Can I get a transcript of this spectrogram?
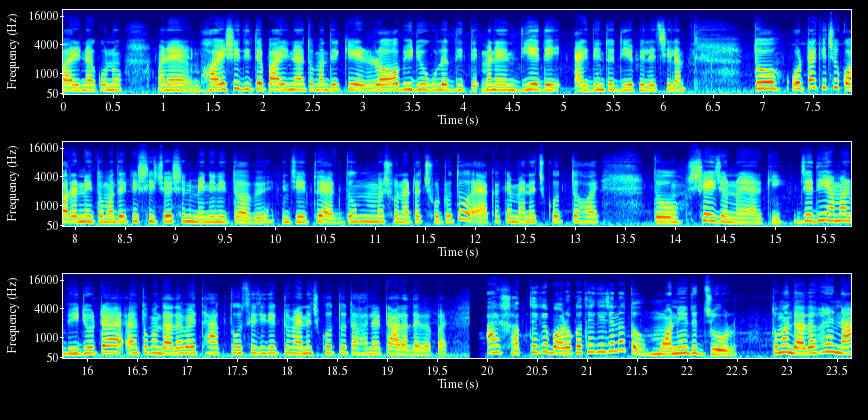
পারি না, কোনো মানে ভয়েসই দিতে পারি না তোমাদেরকে র ভিডিওগুলো দিতে মানে দিয়ে দেই, একদিন তো দিয়ে ফেলেছিলাম। তো ওটা কিছু করার নেই, তোমাদেরকে সিচুয়েশন মেনে নিতে হবে। যেহেতু একদম আমার সোনাটা ছোট তো, একাকে ম্যানেজ করতে হয়। তো সেই জন্যই আর কি। যদি আমার ভিডিওটা তোমার দাদাভাই থাকতো, সে যদি একটু ম্যানেজ করতো, তাহলে একটা আলাদা ব্যাপার। আর সব থেকে বড় কথা কি জানো তো? মনের জোর। তোমার দাদাভাই না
